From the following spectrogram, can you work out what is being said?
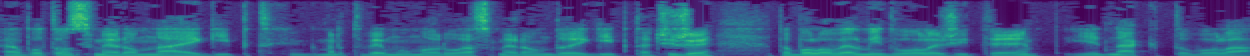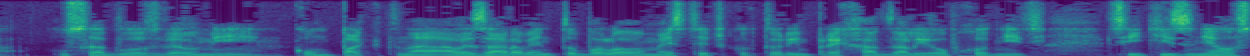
a potom smerom na Egypt, k mŕtvemu moru a smerom do Egypta. Čiže to bolo veľmi dôležité. Jednak to bola usadlosť veľmi kompaktná, ale zároveň to bolo mestečko, ktorým prechádzali obchodníci. Cíti z neho z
